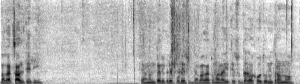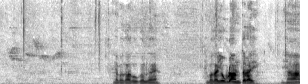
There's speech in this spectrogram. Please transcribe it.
बघा चालते ती. त्यानंतर इकडे पुढे सुद्धा बघा तुम्हाला इथे सुद्धा दाखवतो मित्रांनो. हे बघा गोगलगाय हे बघा एवढं अंतर आहे. ह्या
